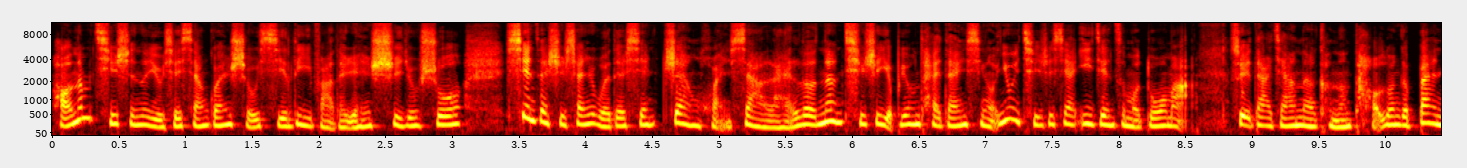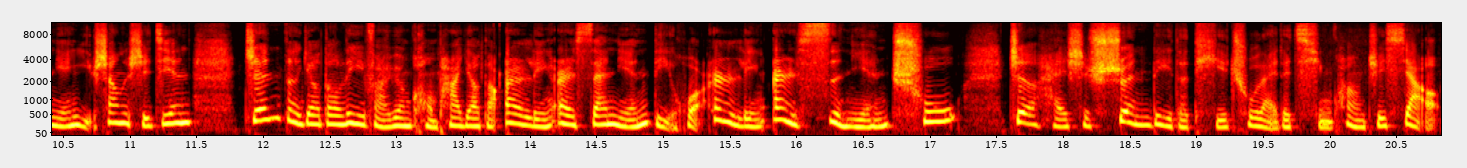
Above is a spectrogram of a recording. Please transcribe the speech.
好，那么其实呢，有些相关熟悉立法的人士就说，现在是三日维的先暂缓下来了，那其实也不用太担心哦，因为其实现在意见这么多嘛，所以大家呢可能讨论个半年以上的时间，真的要到立法院，恐怕要到二。二零二三年底或二零二四年初，这还是顺利的提出来的情况之下哦。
